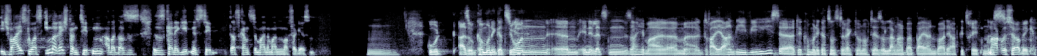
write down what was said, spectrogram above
ich weiß, du hast immer recht beim Tippen, aber das ist, das ist kein Ergebnistipp, das kannst du meiner Meinung nach vergessen. Hm. Gut, also Kommunikation ähm, in den letzten, sag ich mal, ähm, drei Jahren. Wie, wie hieß der, der Kommunikationsdirektor noch, der so lange bei Bayern war, der abgetreten ist? Markus Herbig.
